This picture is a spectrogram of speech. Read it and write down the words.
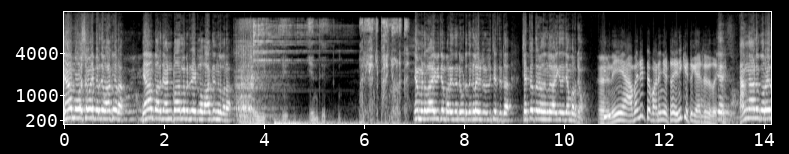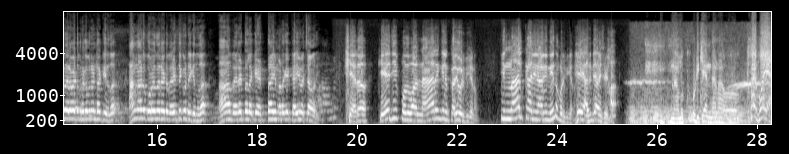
ഞാൻ മോശമായി പറഞ്ഞ വാക്ക് പറ. ഞാൻ പറഞ്ഞ അൺപാർലമെന്ററി ആയിട്ടുള്ള വാക്കുകൾ പറ. എന്ത്? പറഞ്ഞു കൊടുക്ക ഞാൻ പിണറായി വിജയൻ പറയുന്നതിന്റെ കൂട്ട് നിങ്ങളെ വിളിച്ചെടുത്തിട്ട് ചെറ്റത്തര നിങ്ങൾ കാണിക്കുന്നത് ഞാൻ പറഞ്ഞോ? നീ അവനിട്ട് പണിഞ്ഞിട്ട് എനിക്കിട്ട് കേട്ടരുത് അങ്ങാണ് കുറെ നേരമായിട്ട് പ്രകടനം ഉണ്ടാക്കിയത് അങ്ങാണ് കുറെ നേരമായിട്ട് വരട്ടിക്കൊണ്ടിരിക്കുന്നത്. ആ വരട്ടലൊക്കെ എട്ടായി മടക്കി കൈ വെച്ചാൽ മതി. കെ ജി പൊതുവാളിന് ആരെങ്കിലും കളി പഠിപ്പിക്കണം. ഈ നാൽക്കാലിന് ആരെയും നീന്തം പഠിപ്പിക്കണം. ഹേ അതിന്റെ ആവശ്യമില്ല. നമുക്ക് കുടിക്കാൻ എന്താണാവോ? പോയാ.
